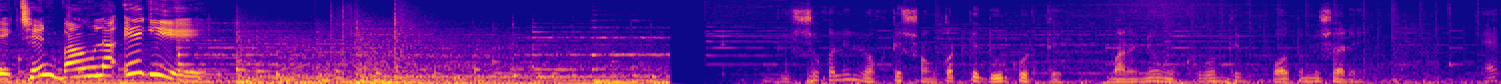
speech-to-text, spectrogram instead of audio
দেখছেন বাংলা এগিয়ে। গ্রীষ্মকালীন রক্তের সংকটকে দূর করতে মাননীয় মুখ্যমন্ত্রীর পথ অনুসারে এক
